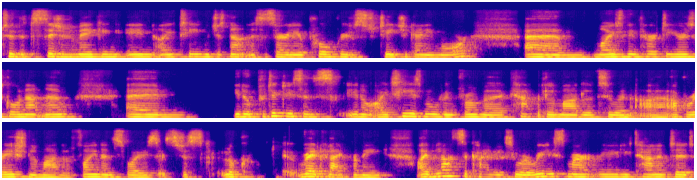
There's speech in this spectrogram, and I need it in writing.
to the decision making in IT, which is not necessarily appropriate or strategic anymore. Um, might have been 30 years ago, not now. Um, you know, particularly since, you know, IT is moving from a capital model to an uh, operational model, finance wise, it's just, look, red flag for me. I have lots of colleagues who are really smart, really talented,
